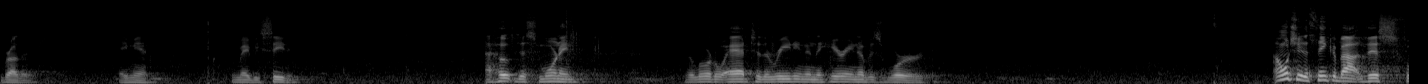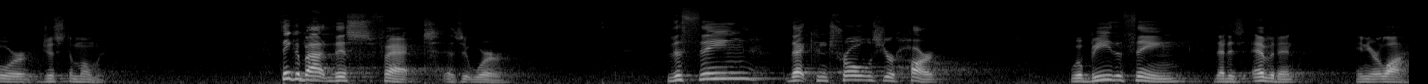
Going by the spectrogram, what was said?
brothers. Amen. You may be seated. I hope this morning the Lord will add to the reading and the hearing of His word. I want you to think about this for just a moment. Think about this fact, as it were. The thing that controls your heart will be the thing that is evident in your life.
